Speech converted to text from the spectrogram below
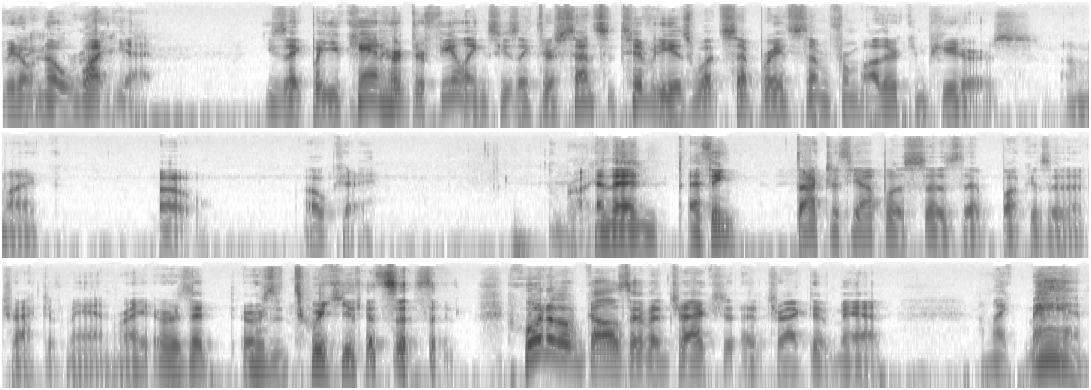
We don't Right, know what yet. He's like, but you can't hurt their feelings. He's like, their sensitivity is what separates them from other computers. I'm like, oh, okay. right. And then I think Dr. Theopolis says that Buck is an attractive man, right? Or is it or is it Twiggy that says it? One of them calls him attraction attractive man. I'm like, man,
